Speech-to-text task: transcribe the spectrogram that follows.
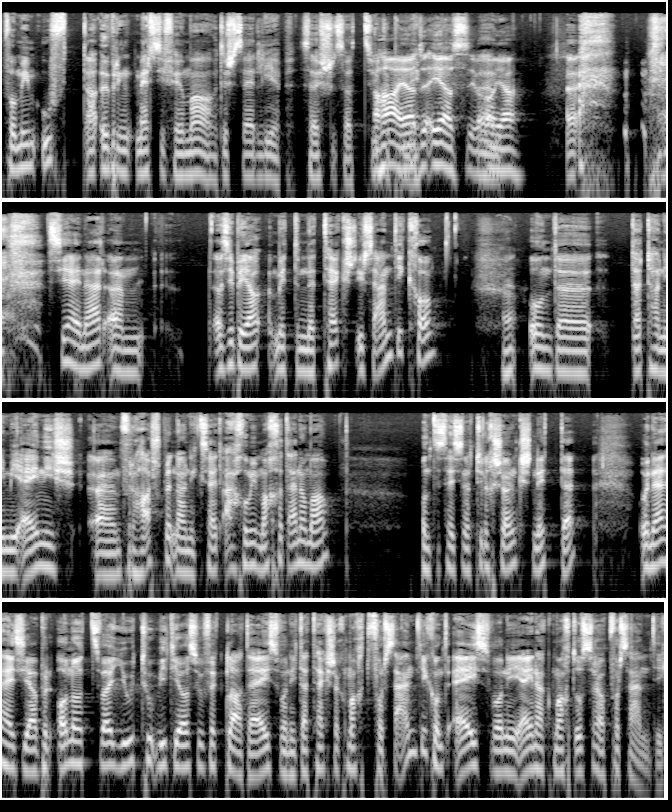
von meinem Auf... Ah, übrigens, merci vielmal, das ist sehr lieb. Sagst du so Zeug Aha, ja, mich. d- ja, s- oh, Ähm, ja. sie haben dann, ähm, also ich bin ja mit einem Text in die Sendung gekommen. Ja. Und, äh, dort habe ich mich einisch, ähm, verhaspelt. Dann habe ich gesagt, ach komm, ich mache den nochmal. Und das haben sie natürlich schön geschnitten. Und dann haben sie aber auch noch zwei YouTube-Videos aufgeladen. Eins, wo ich den Text gemacht vor Sendung und eins, wo ich einen gemacht außerhalb vor Sendung.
